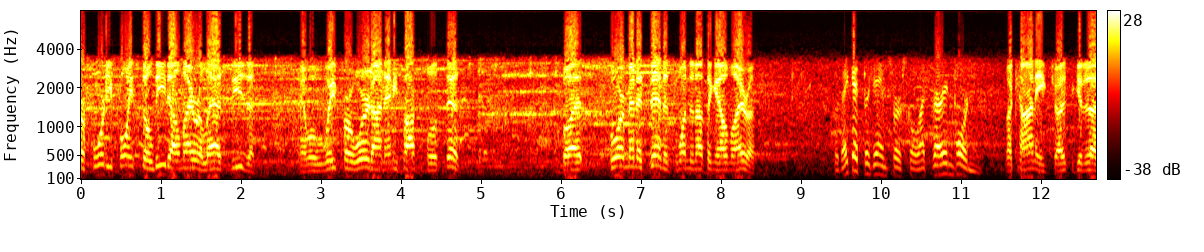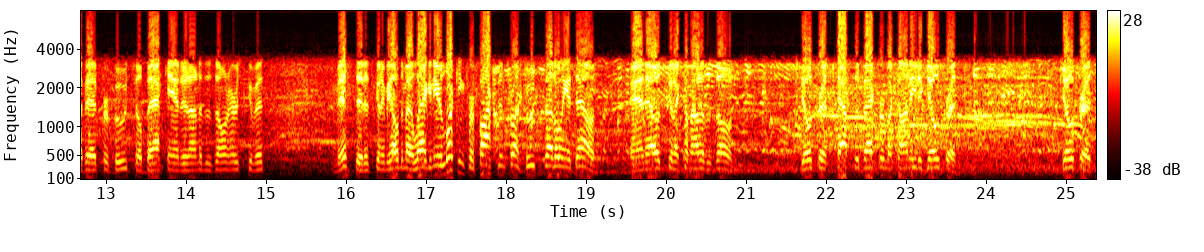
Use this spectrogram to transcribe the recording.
for 40 points to lead Elmira last season. And we'll wait for a word on any possible assists. But four minutes in, it's one to nothing Elmira. So they get their game's first goal. That's very important. McConney tries to get it up ahead for Boots. He'll backhand it onto the zone. Herskovitz missed it. It's going to be held in by Lagunier. Looking for Fox in front. Boots settling it down. And now it's going to come out of the zone. Gilchrist taps it back for McConney to Gilchrist. Gilchrist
